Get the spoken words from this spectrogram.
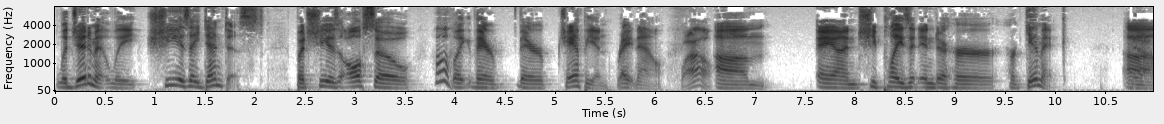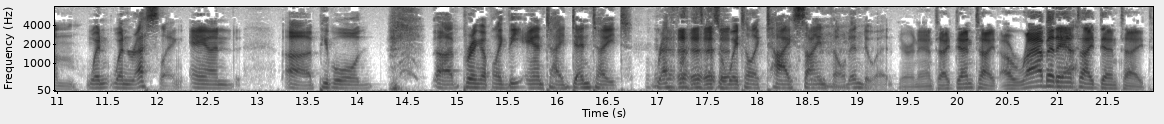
legitimately she is a dentist, but she is also like their their champion right now. Wow. Um, and she plays it into her her gimmick um when when wrestling and uh, people will uh, bring up like the anti-dentite reference as a way to like tie Seinfeld into it. You're an anti-dentite, a rabid anti-dentite.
